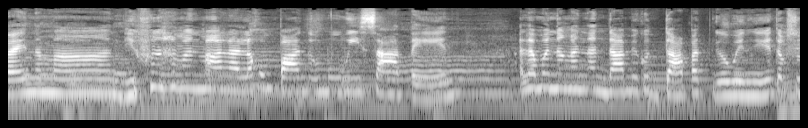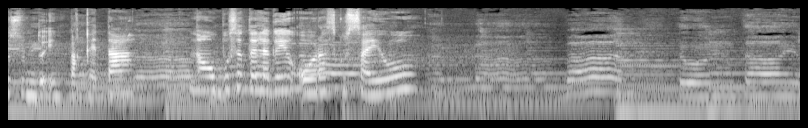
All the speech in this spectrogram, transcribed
Tay naman, di mo naman maalala kung paano umuwi sa atin. Alam mo na nga, ang dami ko dapat gawin ngayon tapos susunduin pa kita. Naubos na talaga yung oras ko sa'yo. tayo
